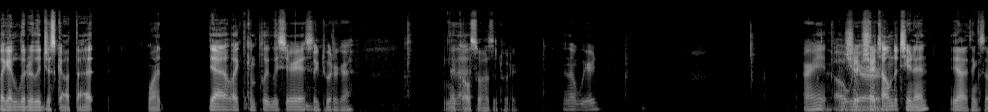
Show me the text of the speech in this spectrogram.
Like I literally just got that. What? Yeah, like completely serious. Big Twitter guy. Nick that. also has a Twitter. Isn't that weird? All right. Oh, should, should I tell him to tune in? Yeah, I think so.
